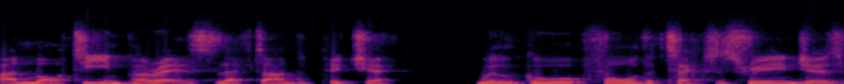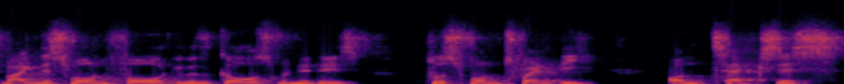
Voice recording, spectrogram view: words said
and Martin Perez, left handed pitcher, will go for the Texas Rangers. Minus 140 with Gausman, it is plus 120 on Texas.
